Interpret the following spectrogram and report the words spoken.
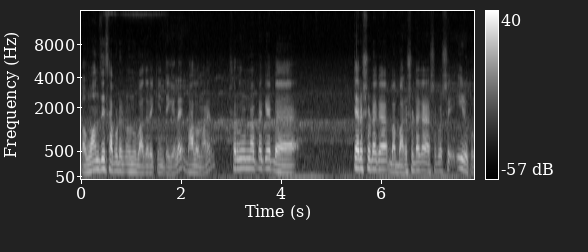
বা ওয়ান জি সাপোর্টেড অনু বাজারে কিনতে গেলে ভালো মানের সর্বনিম্ন আপনাকে তেরোশো টাকা বা বারোশো টাকার আশেপাশে এইরকম।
